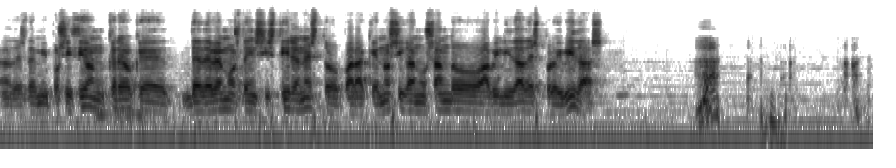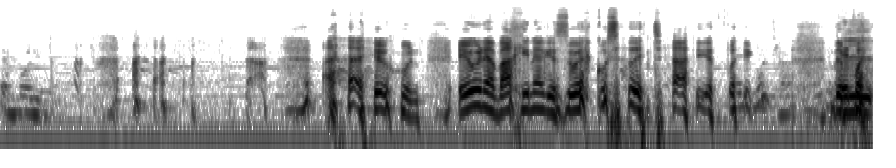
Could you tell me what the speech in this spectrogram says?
Eh, desde mi posición, creo que de- debemos de insistir en esto para que no sigan usando habilidades prohibidas. es, un- es una página que sube excusas de Xavi después, después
